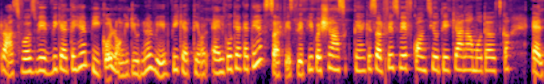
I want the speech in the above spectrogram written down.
ट्रांसवर्स वेव भी कहते हैं पी को लॉन्गिट्यूडनल वेव भी कहते हैं और एल को क्या कहते हैं? सरफेस वेव ये क्वेश्चन आ सकते हैं कि सरफेस वेव कौन सी होती है? क्या नाम होता है उसका? एल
